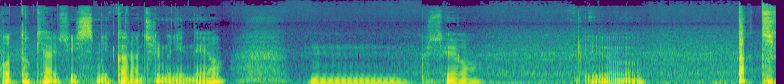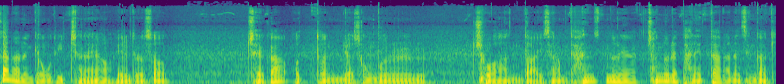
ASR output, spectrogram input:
어떻게 알 수 있습니까? 라는 질문이 있네요. 음, 글쎄요. 어, 딱 티가 나는 경우도 있잖아요. 예를 들어서 제가 어떤 여성분을 좋아한다. 이 사람한테 한눈에 첫눈에 반했다라는 생각이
